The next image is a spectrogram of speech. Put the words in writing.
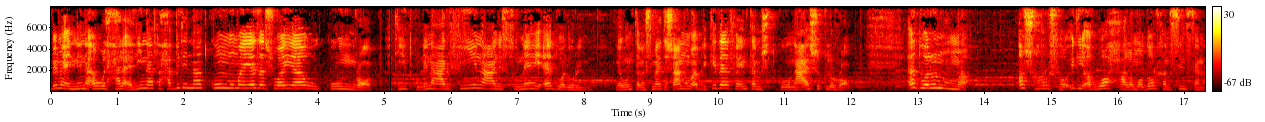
بما إننا أول حلقة لينا فحبيت إنها تكون مميزة شوية وتكون رعب. أكيد كلنا عارفين عن الثنائي اد ولورين لو أنت ما سمعتش عنهم قبل كده فأنت مش تكون عاشق للرعب. اد ولورين هما أشهر صائدي أرواح على مدار خمسين سنة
